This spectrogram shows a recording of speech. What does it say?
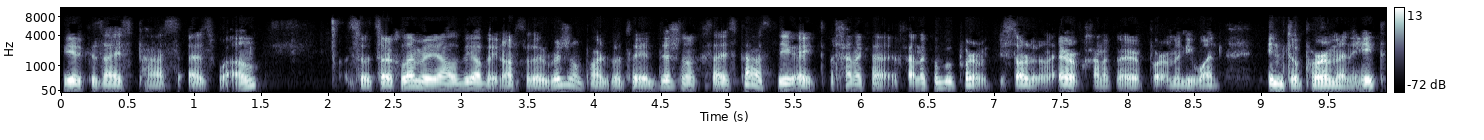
you had Kazayis pass as well. So it's not for the original part, but the additional Chayis past you ate. If you started on Erev Chanukah Erev Purim and you went into Purim and ate,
